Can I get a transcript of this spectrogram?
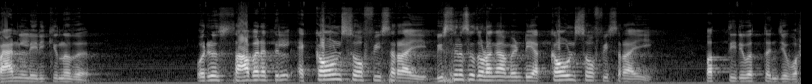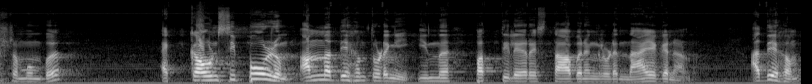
പാനലിൽ ഇരിക്കുന്നത് ഒരു സ്ഥാപനത്തിൽ അക്കൗണ്ട്സ് ഓഫീസറായി ബിസിനസ് തുടങ്ങാൻ വേണ്ടി അക്കൗണ്ട്സ് ഓഫീസറായി പത്തിരുപത്തഞ്ച് വർഷം മുമ്പ് അക്കൗണ്ട്സ് ഇപ്പോഴും അന്ന് അദ്ദേഹം തുടങ്ങി. ഇന്ന് പത്തിലേറെ സ്ഥാപനങ്ങളുടെ നായകനാണ്. അദ്ദേഹം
